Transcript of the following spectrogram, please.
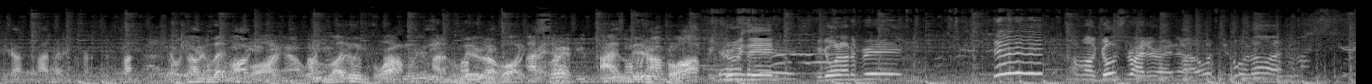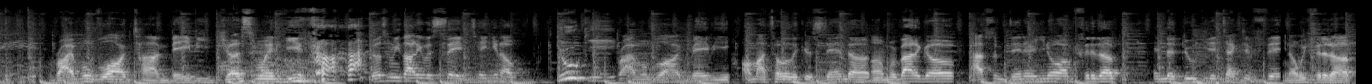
They got five minute crowds. No, You let me vlog? I'm literally vlogging. I'm literally vlogging I right swear, now. if you I please literally vlog. vlog. We cruising. We going on the bridge. I'm on Ghost Rider right now. What's going on? Rival vlog time, baby. Just when he thought, just when he thought he was safe, taking a dookie. Rival vlog, baby. On my toe liquor stand up. Um, we're about to go have some dinner. You know I'm fitted up in the dookie detective fit. You know we fitted up.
